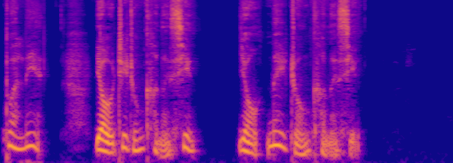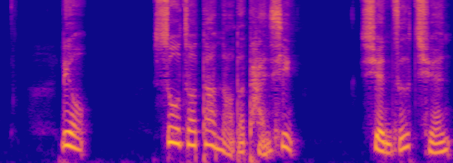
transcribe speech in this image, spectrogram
锻炼。有这种可能性，有那种可能性。六，塑造大脑的弹性，选择权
